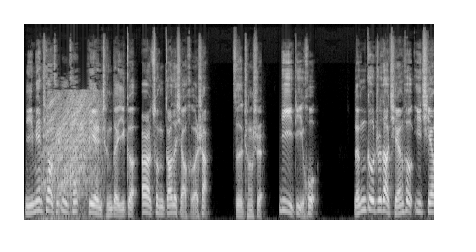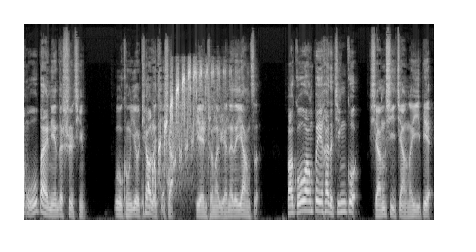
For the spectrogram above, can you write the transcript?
里面跳出悟空变成的一个二寸高的小和尚，自称是立地货。能够知道前后一千五百年的事情，悟空又跳了几下，变成了原来的样子，把国王被害的经过详细讲了一遍。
